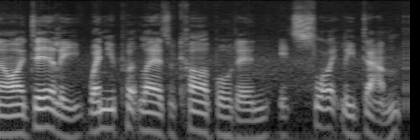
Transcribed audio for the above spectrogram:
Now ideally when you put layers of cardboard in it's slightly damp.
